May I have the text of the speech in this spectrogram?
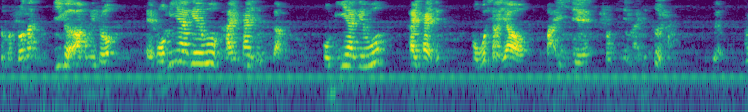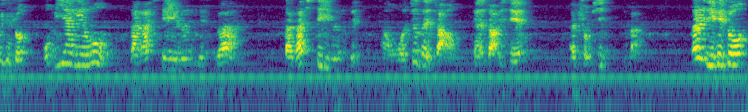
怎么说呢？第一个啊，我们可以说诶，お土産を買いたいですか？お土産を買いたいです。我想要买一些手信，买一些特产，对，我可以说，お土産を探しているんですが、探しているんです。啊，我正在找，现在找一些呃手信，对吧？当然也可以说，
